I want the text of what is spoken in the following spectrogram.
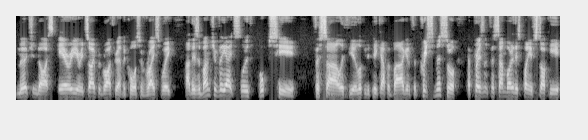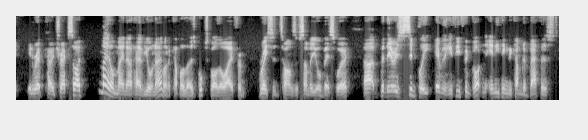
merchandise area. It's open right throughout the course of race week. Uh, there's a bunch of V8 Sleuth books here for sale if you're looking to pick up a bargain for Christmas or a present for somebody. There's plenty of stock here in Repco Trackside may or may not have your name on a couple of those books, by the way, from recent times of some of your best work. Uh, but there is simply everything. If you've forgotten anything to come to Bathurst,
